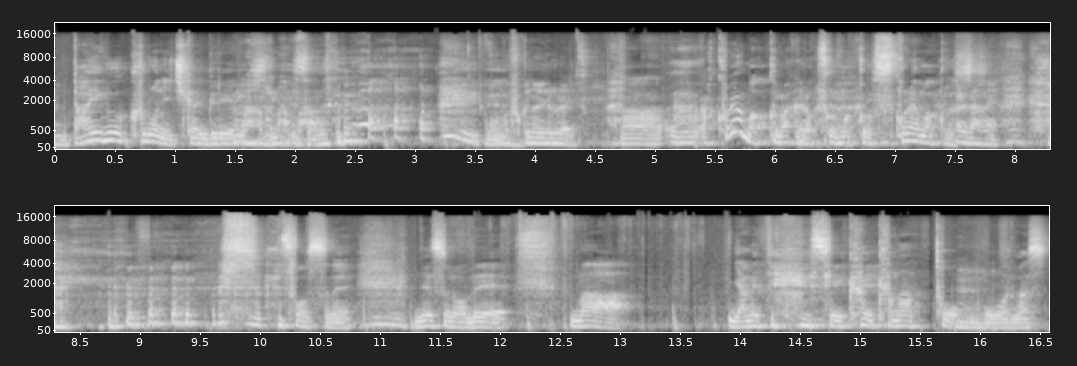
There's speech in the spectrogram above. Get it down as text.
ん。だいぶ黒に近いグレーでしたね。まあまあまあこの服の色ぐらいですかあーあこれは真っ黒。真っ黒これ真っ黒です。これは真っ黒です。これだね。そうですね。ですのでまあやめて 正解かなと思います、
